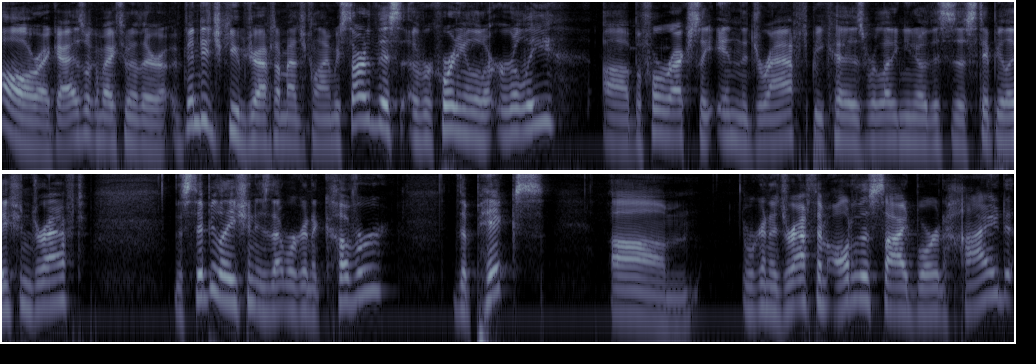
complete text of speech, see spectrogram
All right, guys, welcome back to another Vintage Cube Draft on Magic Online. We started this uh, recording a little early uh, before we're actually in the draft because we're letting you know this is a stipulation draft. The stipulation is that we're going to cover the picks. Um, we're going to draft them all to the sideboard. Hide.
